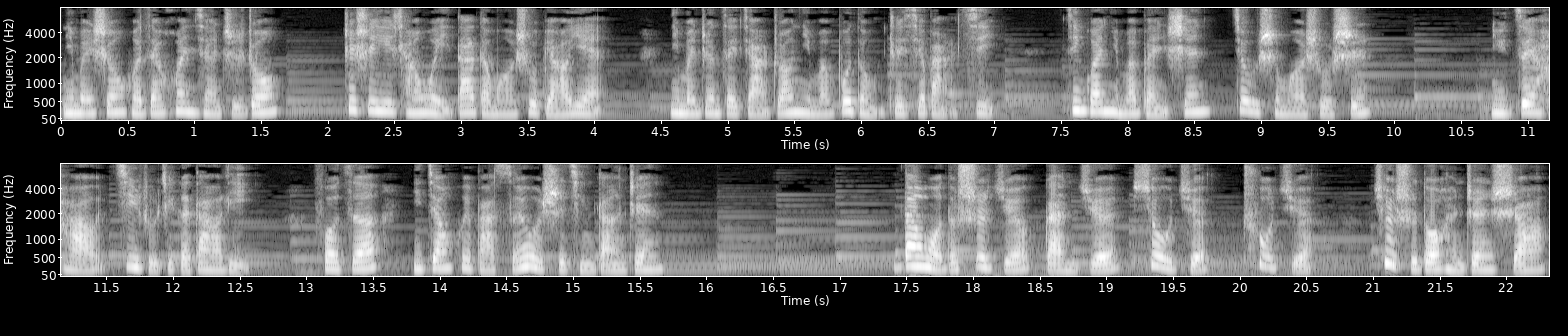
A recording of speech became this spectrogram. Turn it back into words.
你们生活在幻想之中，这是一场伟大的魔术表演。你们正在假装你们不懂这些把戏，尽管你们本身就是魔术师。你最好记住这个道理，否则你将会把所有事情当真。但我的视觉、感觉、嗅觉、触觉确实都很真实啊。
